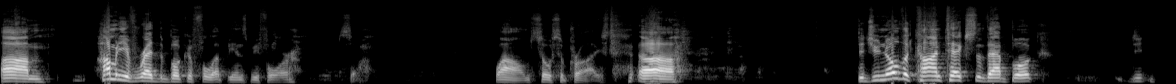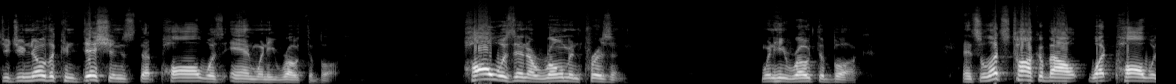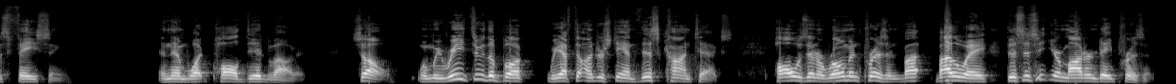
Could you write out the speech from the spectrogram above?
Um, how many have read the book of Philippians before? So, wow, I'm so surprised. Uh, Did you know the context of that book? Did you know the conditions that Paul was in when he wrote the book? Paul was in a Roman prison when he wrote the book. And so let's talk about what Paul was facing and then what Paul did about it. So, when we read through the book, we have to understand this context. Paul was in a Roman prison. But by the way, this isn't your modern day prison.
